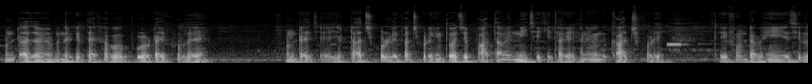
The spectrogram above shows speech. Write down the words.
ফোনটা আজ আমি আপনাদেরকে দেখাবো পুরোটাই খুলে। ফোনটায় যে, এই যে টাচ করলে কাজ করে, কিন্তু ওই যে বাতামের নিচে কি থাকে, এখানে কিন্তু কাজ করে। তো এই ফোনটা ভেঙে গেছিল।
